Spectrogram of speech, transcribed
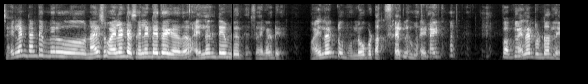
సైలెంట్ అంటే మీరు నైస్ వైలెంట్ సైలెంట్ అయితే కదా. వైలెంట్ ఏం లేదు. సైలెంట్. వైలెంట్ లోపల సైలెంట్ వైలెంట్. ఉంటుంది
